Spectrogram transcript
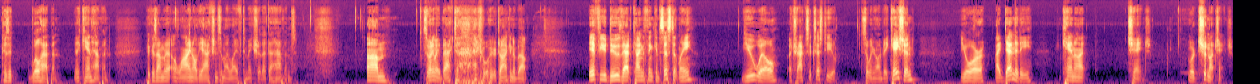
because it will happen and it can happen because I'm going to align all the actions in my life to make sure that that happens. Um, so anyway, back to, back to what we were talking about. If you do that kind of thing consistently, you will attract success to you. So when you're on vacation, your identity cannot change, or it should not change.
